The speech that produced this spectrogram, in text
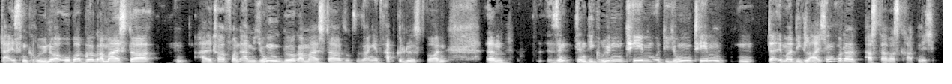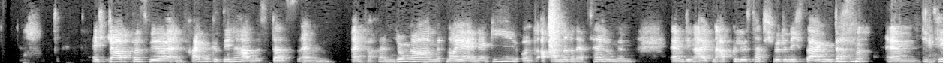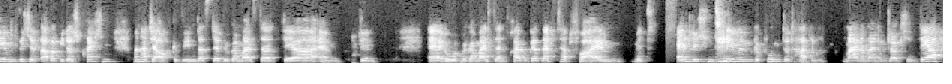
da ist ein grüner Oberbürgermeister Alter von einem jungen Bürgermeister sozusagen jetzt abgelöst worden. Ähm, sind denn die grünen Themen und die jungen Themen da immer die gleichen oder passt da was gerade nicht? Ich glaube, was wir in Freiburg gesehen haben, ist, dass ähm, einfach ein Junger mit neuer Energie und auch anderen Erzählungen ähm, den Alten abgelöst hat. Ich würde nicht sagen, dass ähm, die Themen sich jetzt aber widersprechen. Man hat ja auch gesehen, dass der Bürgermeister, der ähm, den äh, Oberbürgermeister in Freiburg ersetzt hat, vor allem mit ähnlichen Themen gepunktet hat und meiner Meinung glaube ich, in der,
